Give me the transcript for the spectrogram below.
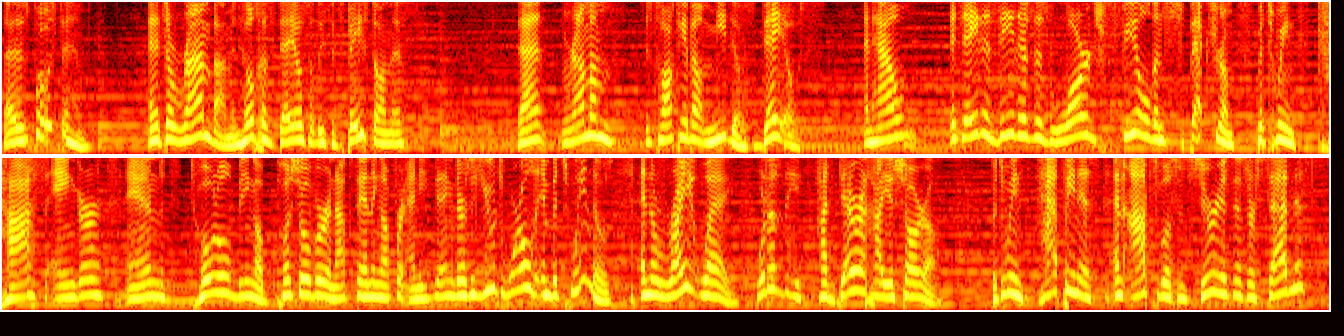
that is posed to him. And it's a Rambam in Hilchas Deos, at least it's based on this, that Rambam is talking about Midos, Deos, and how it's A to Z. There's this large field and spectrum between kas, anger, and total being a pushover and not standing up for anything. There's a huge world in between those. And the right way, what is the Haderech HaYeshara? Between happiness and atzvos and seriousness or sadness?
